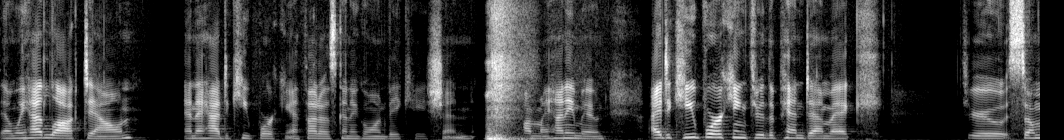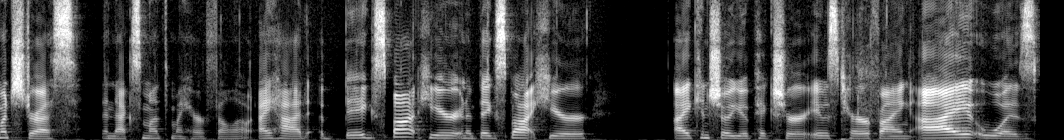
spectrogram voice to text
Then we had lockdown, and I had to keep working. I thought I was going to go on vacation on my honeymoon. I had to keep working through the pandemic, through so much stress. The next month, my hair fell out. I had a big spot here and a big spot here. I can show you a picture. It was terrifying. I was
